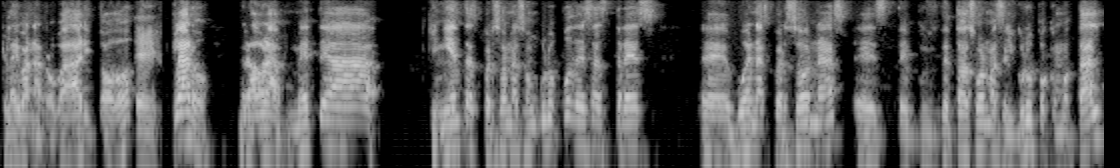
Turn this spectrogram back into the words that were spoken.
que la iban a robar y todo. Claro, pero ahora mete a 500 personas, un grupo de esas tres eh, buenas personas, este, pues de todas formas el grupo como tal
